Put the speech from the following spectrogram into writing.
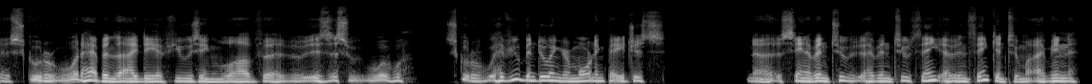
Uh, Scooter, what happened to the idea of using love? Uh, is this, Scooter, have you been doing your morning pages? No, Stan, I've been too, I've been too think, I've been thinking too much. I mean,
